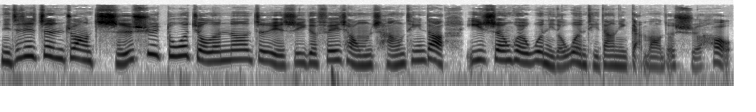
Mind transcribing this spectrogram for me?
你这些症状持续多久了呢？这也是一个非常我们常听到医生会问你的问题。当你感冒的时候。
